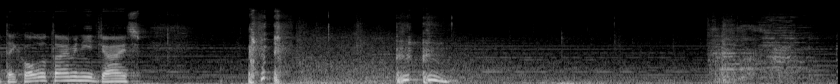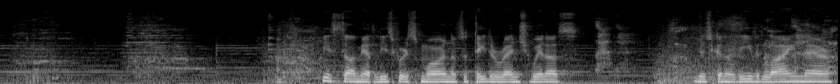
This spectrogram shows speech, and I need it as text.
Take all the time you need, guys. Please tell me at least we're smart enough to take the wrench with us. I'm just gonna leave it lying there.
